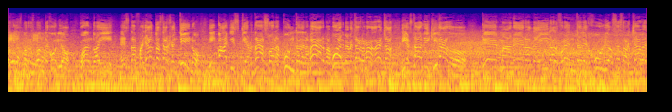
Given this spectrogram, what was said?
y lo corresponde Julio, cuando ahí está fallando este argentino y vaya izquierdazo a la punta de la barba, vuelve a meter la mano derecha y está liquidado. ¡Qué manera de ir al frente de Julio César Chávez,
